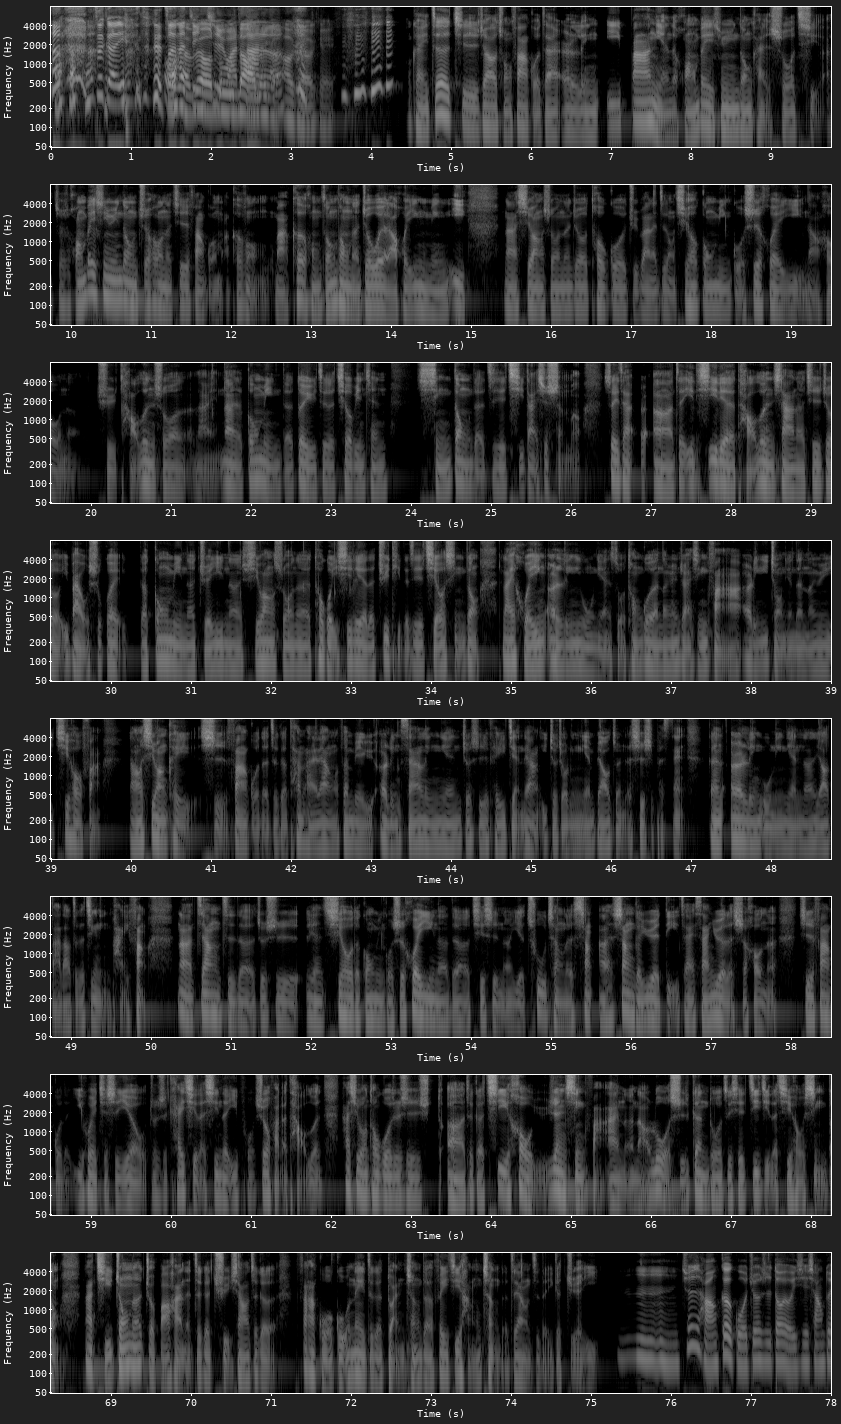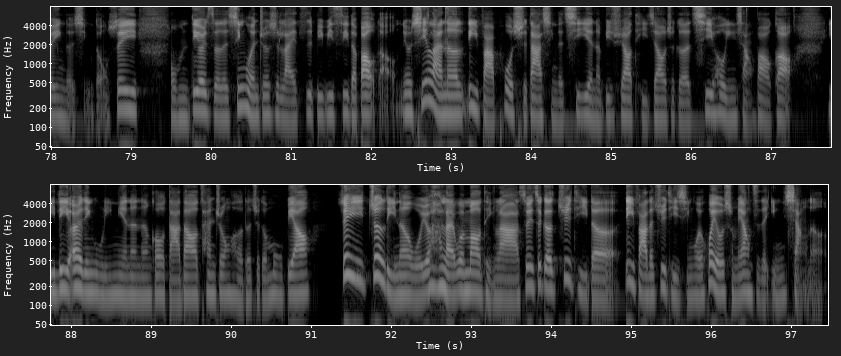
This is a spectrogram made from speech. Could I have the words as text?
这个这个真的进去完蛋了。OK OK OK，这其实就要从法国在二零一八年的黄背心运动开始说起了。就是黄背心运动之后呢，其实法国马克宏马克宏总统呢，就为了要回应民意，那希望说呢，就透过举办了这种气候公民国事会议，然后呢，去讨论说来，那公民的对于这个气候变迁。行动的这些期待是什么？所以在呃这一系列的讨论下呢，其实就有一百五十位的公民呢决议呢，希望说呢，透过一系列的具体的这些气候行动来回应二零一五年所通过的能源转型法啊，二零一九年的能源与气候法。然后希望可以使法国的这个碳排量分别于二零三零年就是可以减量一九九零年标准的四十 percent，跟二零五零年呢要达到这个净零排放。那这样子的，就是连气候的公民国事会议呢的，其实呢也促成了上呃上个月底在三月的时候呢，其实法国的议会其实也有就是开启了新的一波修法的讨论。他希望通过就是呃这个气候与韧性法案呢，然后落实更多这些积极的气候行动。那其中呢就包含。这个取消这个法国国内这个短程的飞机航程的这样子的一个决议，嗯嗯，就是好像各国就是都有一些相对应的行动，所以我们第二则的新闻就是来自 BBC 的报道，纽西兰呢立法迫使大型的企业呢必须要提交这个气候影响报告，以利二零五零年呢能够达到碳中和的这个目标。所以这里呢我又要来问茂婷啦，所以这个具体的立法的具体行为会有什么样子的影响呢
